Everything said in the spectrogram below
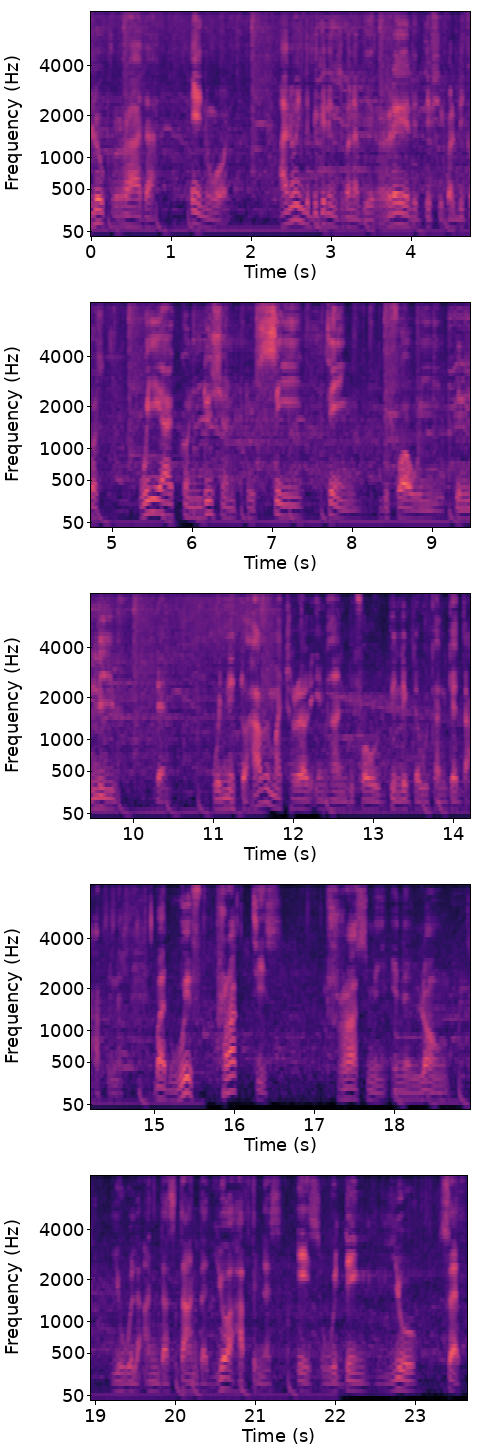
Look rather inward. I know in the beginning it's going to be really difficult because we are conditioned to see things before we believe them. We need to have a material in hand before we believe that we can get the happiness. But with practice, trust me, in a long, you will understand that your happiness is within yourself.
